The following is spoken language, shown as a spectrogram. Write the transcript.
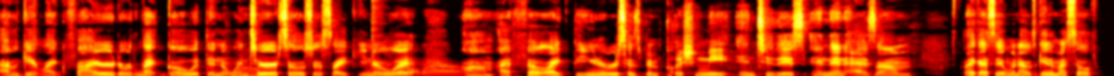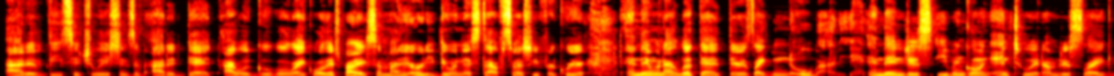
I would get like fired or let go within the winter. So it's just like you know what? wow. Um, I felt like the universe has been pushing me into this, and then as um, like I said, when I was getting myself out of these situations of out of debt, I would Google like, well, there's probably somebody already doing this stuff, especially for queer. And then when I looked at it, there's like nobody. And then just even going into it, I'm just like,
